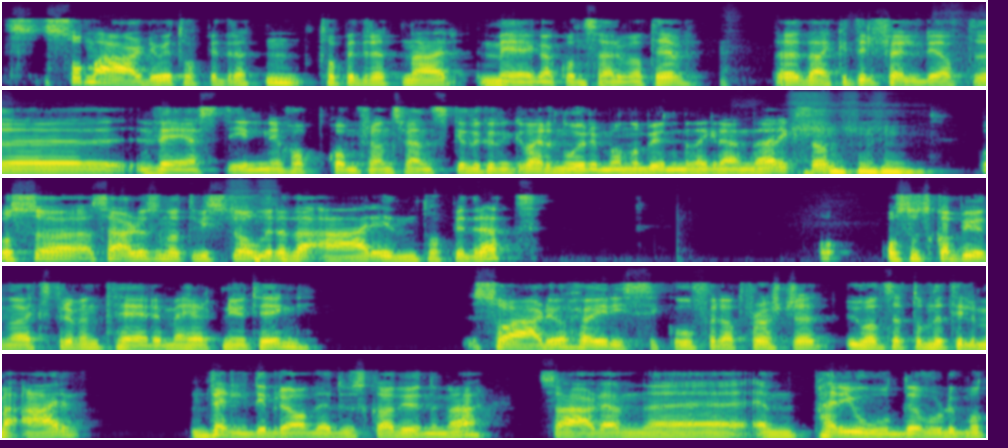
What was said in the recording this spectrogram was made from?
Sånn er det jo i toppidretten. Toppidretten er megakonservativ. Det, det er ikke tilfeldig at uh, V-stilen i hopp kom fra en svenske. Du kunne ikke være nordmann og begynne med de greiene der. ikke sant? Og så, så, er det jo sånn at Hvis du allerede er innen toppidrett, og, og så skal begynne å eksperimentere med helt nye ting, så er det jo høy risiko for at for første, uansett om det til og med er veldig bra det du skal begynne med, så er det en, eh, en periode hvor må,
